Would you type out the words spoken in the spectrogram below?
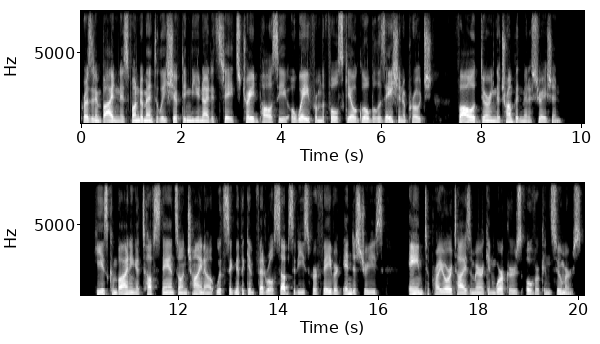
President Biden is fundamentally shifting the United States trade policy away from the full scale globalization approach followed during the Trump administration. He is combining a tough stance on China with significant federal subsidies for favored industries aimed to prioritize American workers over consumers.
